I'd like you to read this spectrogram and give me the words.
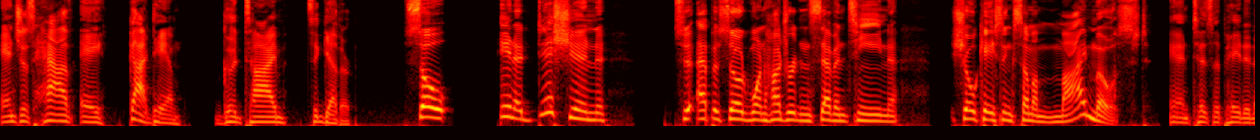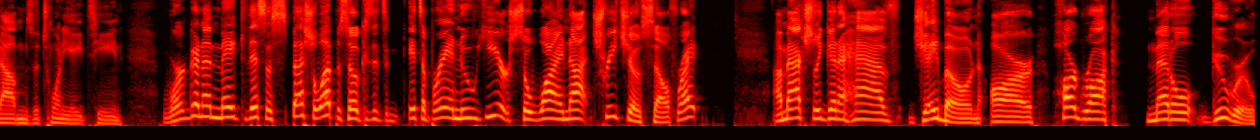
and just have a goddamn good time together. So, in addition to episode 117, showcasing some of my most anticipated albums of 2018, we're gonna make this a special episode because it's it's a brand new year. So why not treat yourself, right? I'm actually gonna have J Bone, our hard rock metal guru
